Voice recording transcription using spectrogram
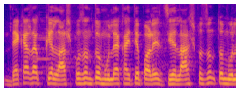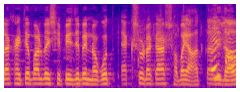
দেখা যাক কে লাস্ট পর্যন্ত মূলা খাইতে পারে। যে লাস্ট পর্যন্ত মূলা খাইতে পারবে সে পেয়ে যাবে নগদ একশো টাকা। সবাই হাততালি দাও।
